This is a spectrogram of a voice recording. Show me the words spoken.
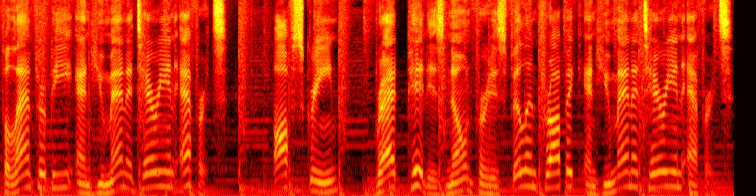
Philanthropy and humanitarian efforts. Off-screen, Brad Pitt is known for his philanthropic and humanitarian efforts.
